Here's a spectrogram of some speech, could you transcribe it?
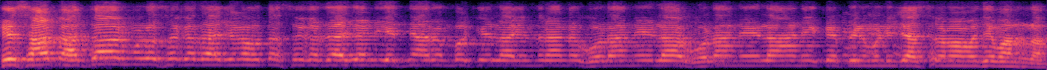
हे सात हजार मुलं सगर राजाला होता. सगर राजाने यज्ञ आरंभ केला. इंद्रानं घोडा नेला घोडा नेला आणि कपिल मुनीच्या आश्रमामध्ये बांधला.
